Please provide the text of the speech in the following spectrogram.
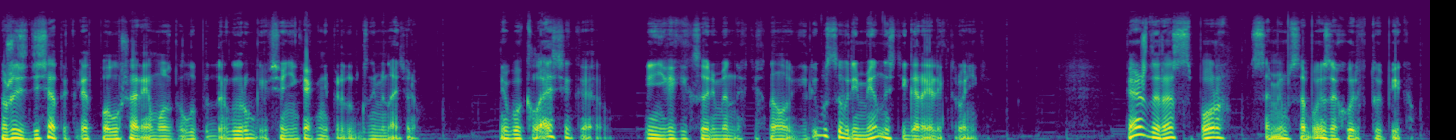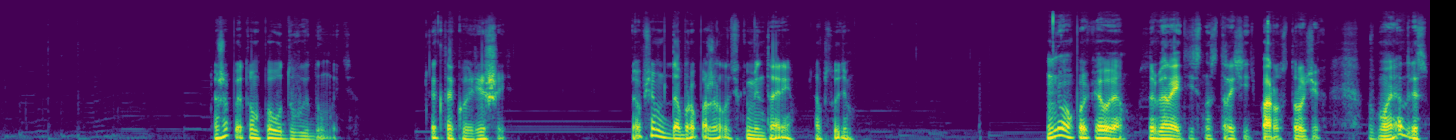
Уже с десяток лет полушария мозга лупят друг друга, и все никак не придут к знаменателю. Либо классика, и никаких современных технологий, либо современность и гора электроники. Каждый раз спор с самим собой заходит в тупик. А что по этому поводу вы думаете? Как такое решить? В общем, добро пожаловать в комментарии. Обсудим. Ну, а пока вы собираетесь настрочить пару строчек в мой адрес,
